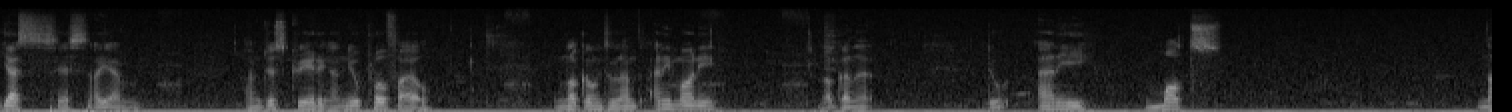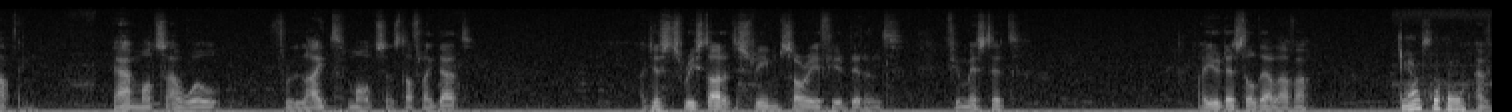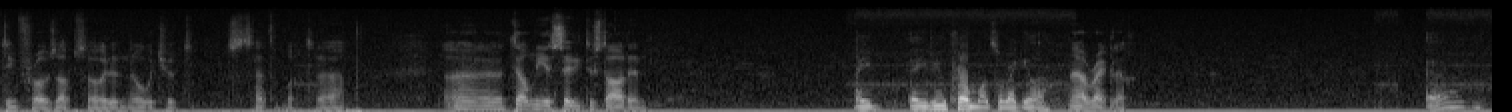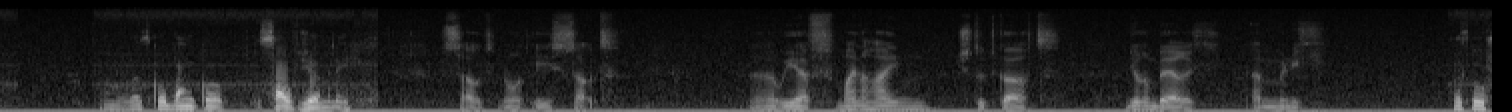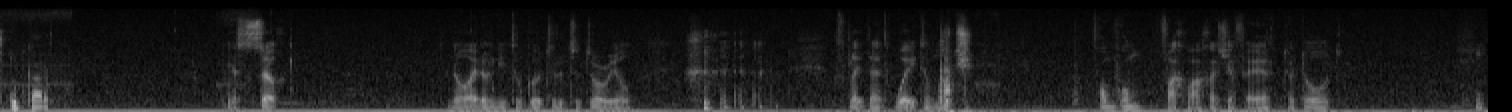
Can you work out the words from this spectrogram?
Yes, yes, I am. I'm just creating a new profile. I'm not going to lend any money. Not gonna do any mods. Nothing. Yeah, mods I will for light mods and stuff like that. I just restarted the stream. Sorry if you didn't, if you missed it. Are you there still there, Lava? Yeah, I'm still here. Everything froze up, so I didn't know what you said. But uh, uh, tell me a city to start in. Are you, are you doing pro mods or regular? No, regular. Um, let's go Bangkok, South Germany. South, northeast, south. Uh, we have Mannheim, Stuttgart, Nuremberg, and Munich. Let's go Stuttgart. Yes, sir. No, I don't need to go to the tutorial. I've played that way too much. Vom vom vrachtwagenchauffeur tot dood.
